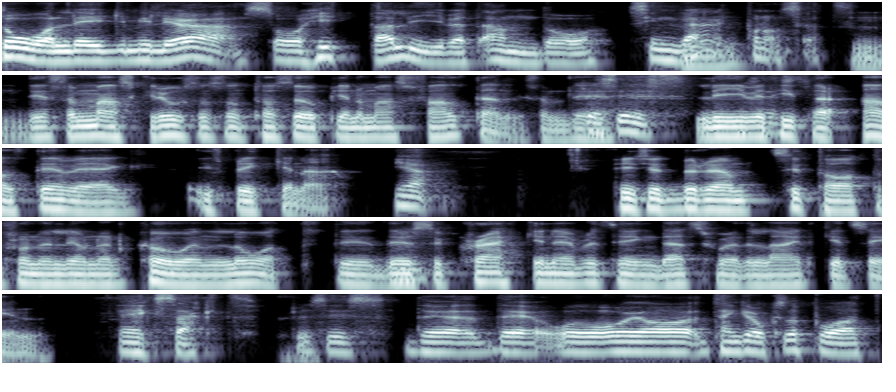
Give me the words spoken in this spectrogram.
dålig miljö så hittar livet ändå sin väg mm. på något sätt. Mm. Det är som maskrosen som tas upp genom asfalten. Liksom det, precis, livet precis. hittar alltid en väg i sprickorna. Ja. Det finns ju ett berömt citat från en Leonard Cohen-låt. There's mm. a crack in everything, that's where the light gets in. Exakt, precis. Det, det, och, och jag tänker också på att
